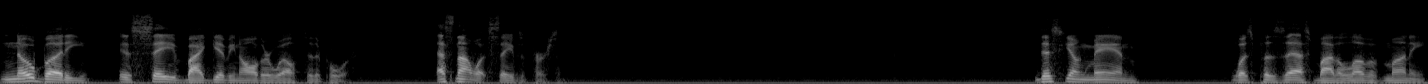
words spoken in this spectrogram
Nobody is saved by giving all their wealth to the poor. That's not what saves a person. This young man was possessed by the love of money,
